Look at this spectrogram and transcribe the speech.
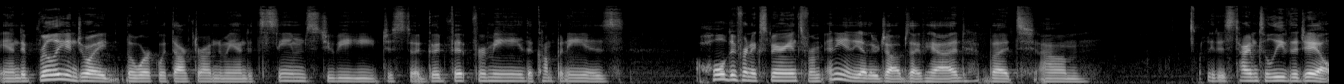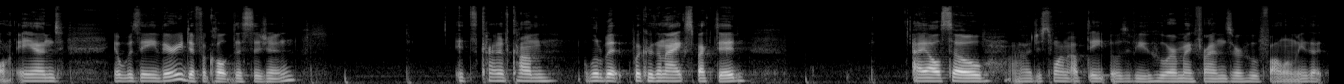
And I've really enjoyed the work with Doctor on Demand. It seems to be just a good fit for me. The company is a whole different experience from any of the other jobs I've had, but um, it is time to leave the jail. And it was a very difficult decision. It's kind of come a little bit quicker than I expected. I also uh, just want to update those of you who are my friends or who follow me that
